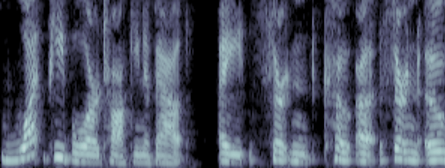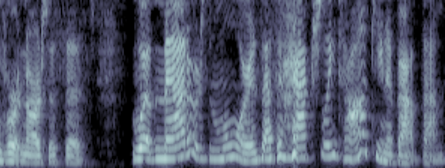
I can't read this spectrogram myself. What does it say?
what people are talking about a certain co- uh, certain overt narcissist. What matters more is that they're actually talking about them.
